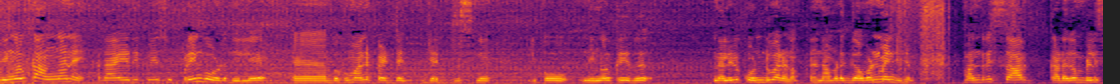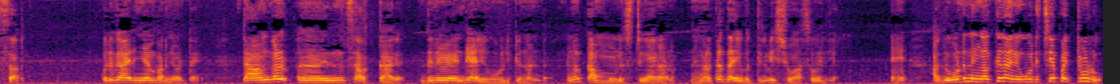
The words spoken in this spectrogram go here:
നിങ്ങൾക്ക് അങ്ങനെ അതായത് ഇപ്പോൾ ഈ സുപ്രീം കോടതിയിലെ ബഹുമാനപ്പെട്ട ജഡ്ജസിന് ഇപ്പോൾ നിങ്ങൾക്ക് ഇത് നിലവിൽ കൊണ്ടുവരണം. നമ്മുടെ ഗവൺമെന്റിനും മന്ത്രി സാർ കടകംപള്ളി സാർ ഒരു കാര്യം ഞാൻ പറഞ്ഞോട്ടെ. താങ്കൾ ഇന്ന് സർക്കാർ ഇതിനു വേണ്ടി അനുകൂലിക്കുന്നുണ്ട്. നിങ്ങൾ കമ്മ്യൂണിസ്റ്റുകാരാണ്. നിങ്ങൾക്ക് ദൈവത്തിൽ വിശ്വാസമില്ല ഏഹ് അതുകൊണ്ട് നിങ്ങൾക്ക് ഇത് അനുകൂലിച്ചേ പറ്റുള്ളൂ.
